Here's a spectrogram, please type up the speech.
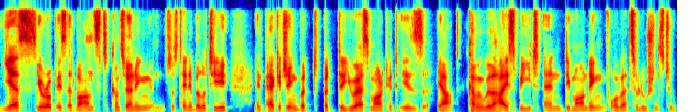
yes, Europe is advanced concerning sustainability in packaging, but but the US market is yeah coming with a high speed and demanding for that solutions too.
